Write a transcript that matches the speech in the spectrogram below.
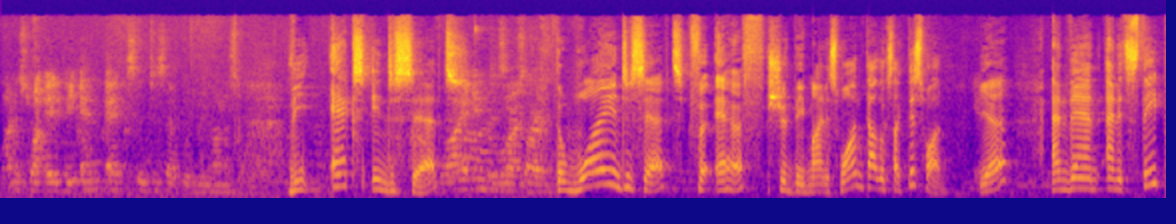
minus one, eh, the n x intercept would be minus one. The x-intercept, Y intercept, sorry. the y-intercept for f should be minus 1. That looks like this one, yeah? And then, and it's steep,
